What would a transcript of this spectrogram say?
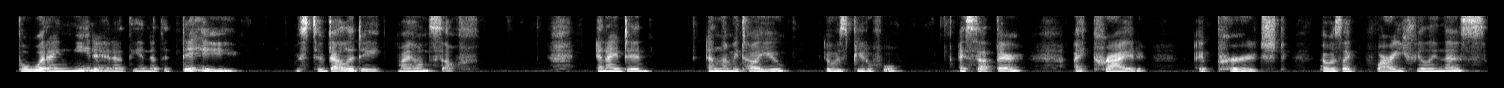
But what I needed at the end of the day was to validate my own self. And I did. And let me tell you, it was beautiful. I sat there, I cried, I purged. I was like, why are you feeling this?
